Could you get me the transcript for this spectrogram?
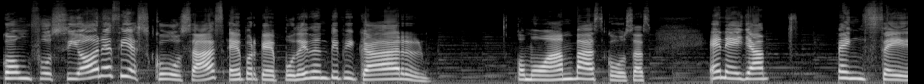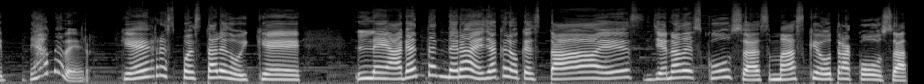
confusiones y excusas, ¿eh? porque pude identificar como ambas cosas, en ella pensé, déjame ver, ¿qué respuesta le doy que le haga entender a ella que lo que está es llena de excusas más que otra cosa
